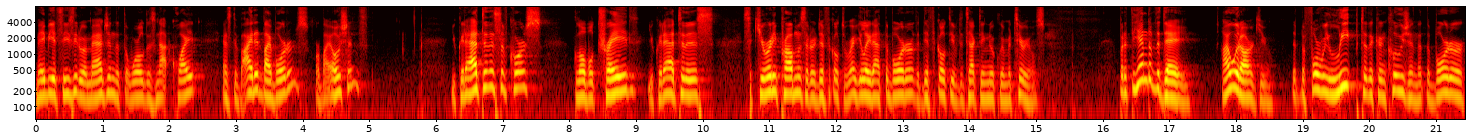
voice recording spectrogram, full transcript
maybe it's easy to imagine that the world is not quite as divided by borders or by oceans. You could add to this, of course, global trade. You could add to this security problems that are difficult to regulate at the border, the difficulty of detecting nuclear materials. But at the end of the day, I would argue that before we leap to the conclusion that the border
